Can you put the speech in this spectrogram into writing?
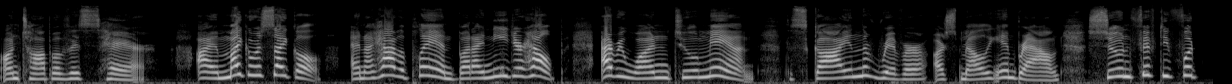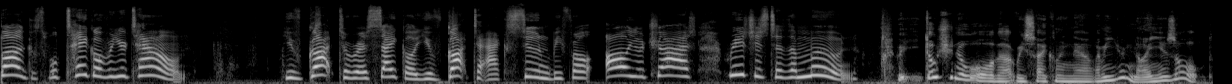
on top of his hair. I am Michael Recycle, and I have a plan, but I need your help. Everyone to a man. The sky and the river are smelly and brown. Soon 50 foot bugs will take over your town. You've got to recycle. You've got to act soon before all your trash reaches to the moon. Don't you know all about recycling now? I mean, you're nine years old.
